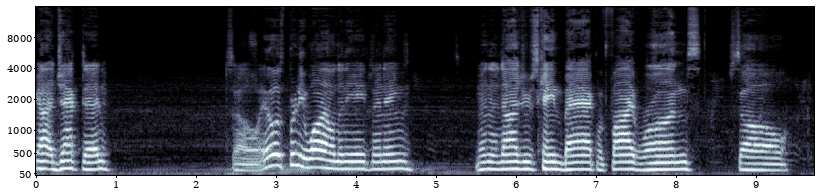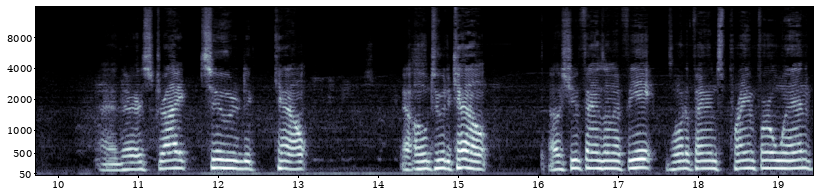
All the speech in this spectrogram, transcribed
got ejected. So it was pretty wild in the eighth inning. Then the Dodgers came back with five runs. So uh, there's strike two to count. Uh, 0-2 to count. LSU fans on their feet. Florida fans praying for a win.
